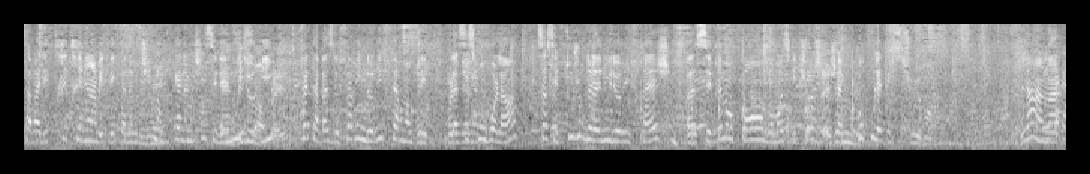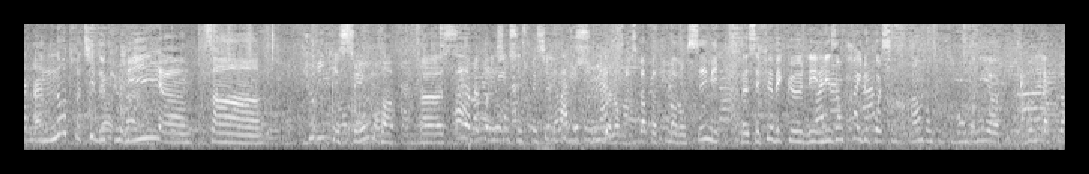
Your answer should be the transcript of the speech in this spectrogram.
ça va aller très très bien avec les kanamchin. Donc kanamchin c'est des nouilles de riz faites à base de farine de riz fermentée. Voilà c'est ce qu'on voit là. Ça c'est toujours de la nouille de riz fraîche. Euh, c'est vraiment tendre. Moi c'est quelque chose j'aime beaucoup la texture. Là, a un autre type de curry. euh, c'est un curry qui est sombre. Euh, c'est à ma connaissance une spécialité du sud. Alors j'espère pas trop m'avancer, mais euh, c'est fait avec les, les entrailles de poisson, hein, donc qui vont donner, donner la couleur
